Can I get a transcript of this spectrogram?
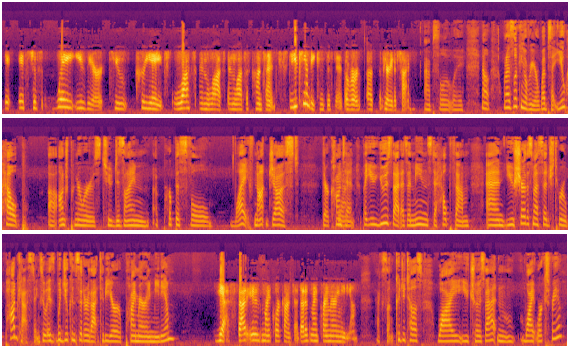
it, it's just way easier to create lots and lots and lots of content that you can be consistent over a, a period of time. Absolutely. Now, when I was looking over your website, you help uh, entrepreneurs to design a purposeful life, not just their content, yeah. but you use that as a means to help them and you share this message through podcasting. So is, would you consider that to be your primary medium? Yes, that is my core content. That is my primary medium. Excellent. Could you tell us why you chose that and why it works for you?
